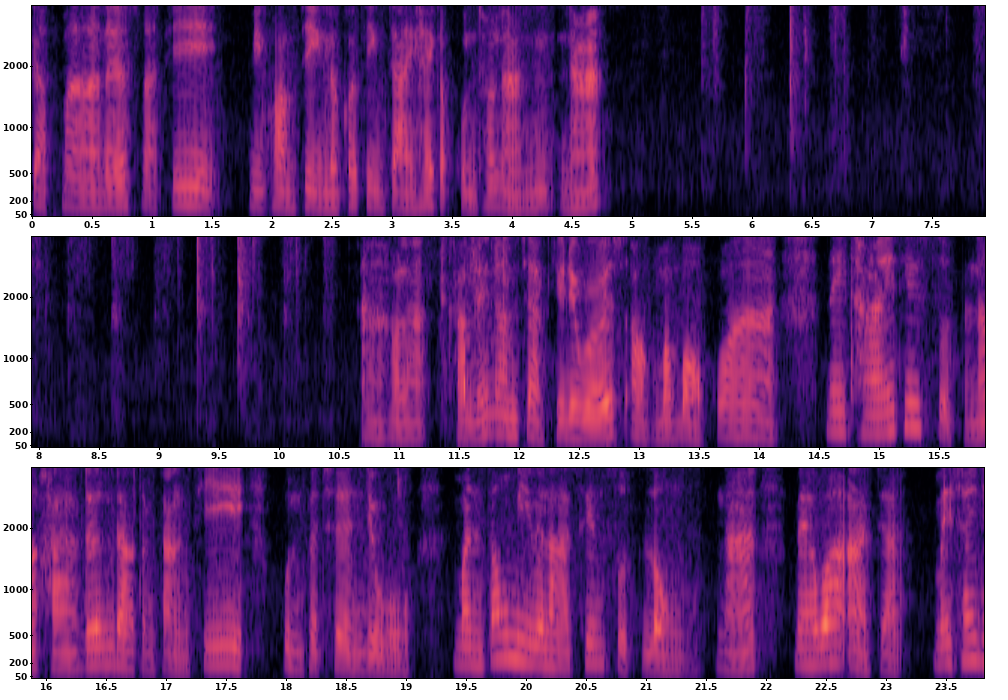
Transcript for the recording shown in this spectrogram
กลับมาในลักษณะที่มีความจริงแล้วก็จริงใจให้กับคุณเท่านั้นนะอ่าเอาละ คำแนะนำจาก Universe ออกมาบอกว่า ในท้ายที่สุดนะคะ เรื่องราวต่างๆที่คุณเผชิญอยู่ มันต้องมีเวลาสิ้นสุดลงนะ แม้ว่าอาจจะไม่ใช่ใน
